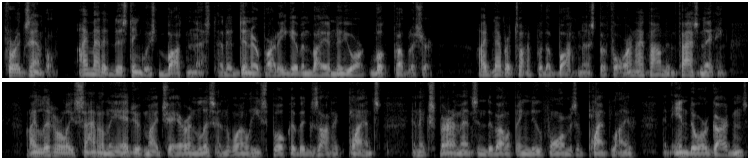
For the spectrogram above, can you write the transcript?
For example, I met a distinguished botanist at a dinner party given by a New York book publisher. I'd never talked with a botanist before, and I found him fascinating. I literally sat on the edge of my chair and listened while he spoke of exotic plants and experiments in developing new forms of plant life and indoor gardens,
